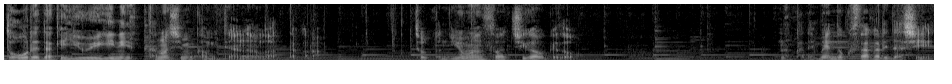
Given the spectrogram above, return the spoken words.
どれだけ有意義に楽しむかみたいなのがあったからちょっとニュアンスは違うけどなんかね面倒くさがりだし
